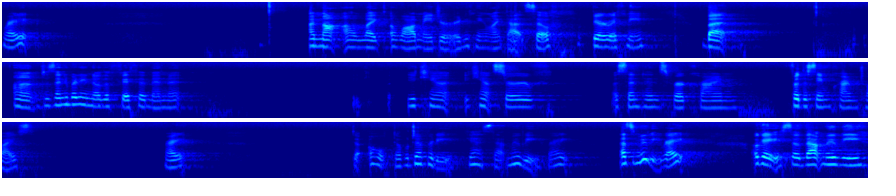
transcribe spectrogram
Right? I'm not a, like a law major or anything like that, so bear with me. But um, does anybody know the Fifth Amendment? You, you can't you can't serve a sentence for a crime for the same crime twice. Right? oh, Double Jeopardy. Yes, that movie, right? That's a movie, right? Okay, so that movie,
